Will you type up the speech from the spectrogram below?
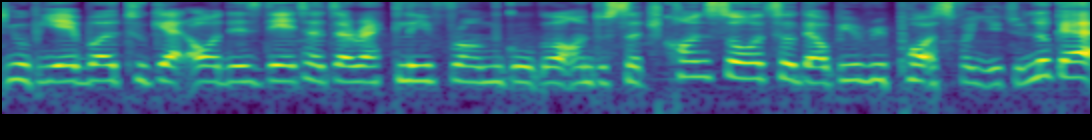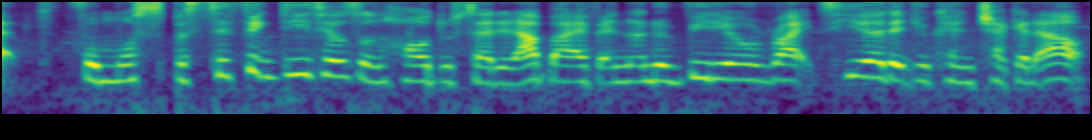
you'll be able to get all this data directly from Google onto Search Console. So there'll be reports for you to look at. For more specific details on how to set it up, I have another video right here that you can check it out.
